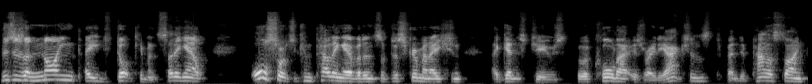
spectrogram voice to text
This is a nine page document setting out all sorts of compelling evidence of discrimination against Jews who have called out Israeli actions, defended Palestine,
